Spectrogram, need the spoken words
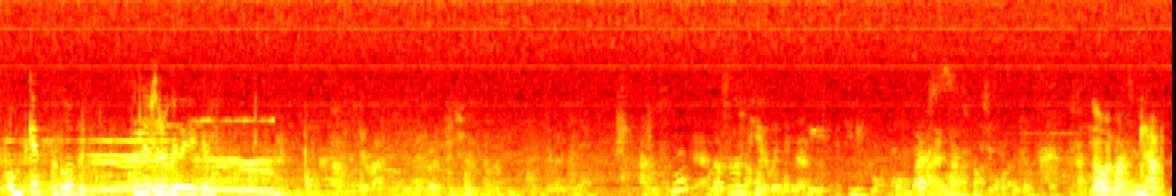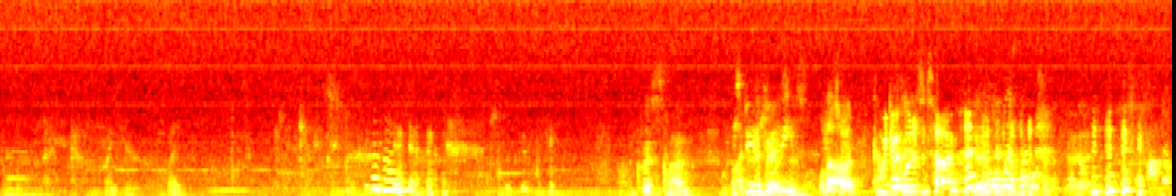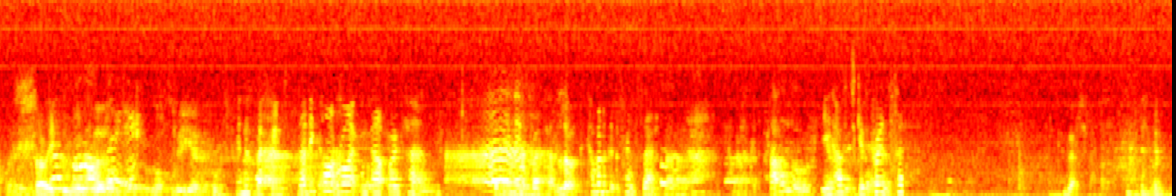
Om het te droppen. Dat is er ook geregeld. Nou, no. Eh, Chris, man. Know. Chris, Sam. One at a time. Can we do it one at a time? Sorry, could we uh, In a second. Daddy can't write without both hands. Daddy needs both hands. Look, come and look at the princess. You have to give princess. Congratulations.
